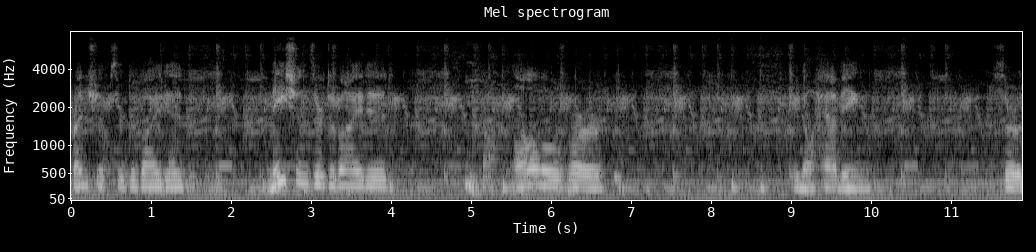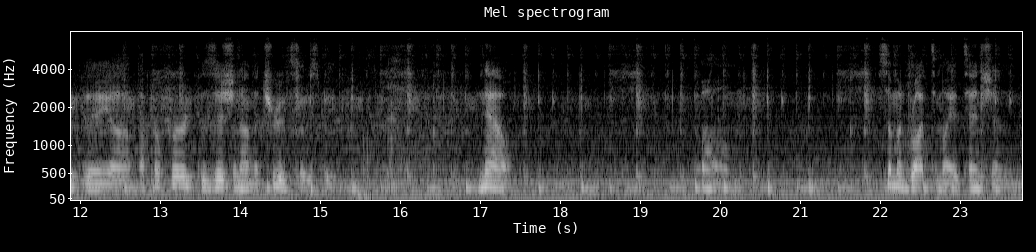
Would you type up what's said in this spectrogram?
Friendships are divided. Nations are divided. All over you know, having sort of a, uh, a preferred position on the truth, so to speak. Now, someone brought to my attention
